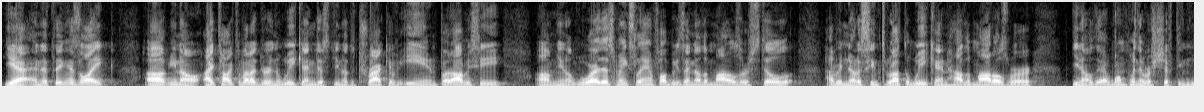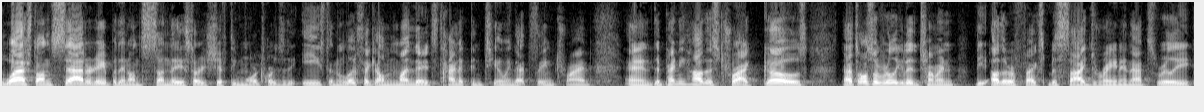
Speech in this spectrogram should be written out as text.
Yeah, and the thing is, like, uh, you know, I talked about it during the weekend, just you know, the track of Ian, but obviously, um, you know, where this makes landfall because I know the models are still. I've been noticing throughout the weekend how the models were you know, at one point they were shifting west on Saturday, but then on Sunday they started shifting more towards the east. And it looks like on Monday it's kind of continuing that same trend. And depending how this track goes, that's also really going to determine the other effects besides rain. And that's really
